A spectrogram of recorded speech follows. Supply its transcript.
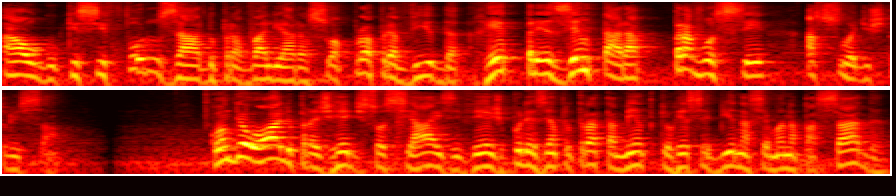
algo que, se for usado para avaliar a sua própria vida, representará para você a sua destruição. Quando eu olho para as redes sociais e vejo, por exemplo, o tratamento que eu recebi na semana passada,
